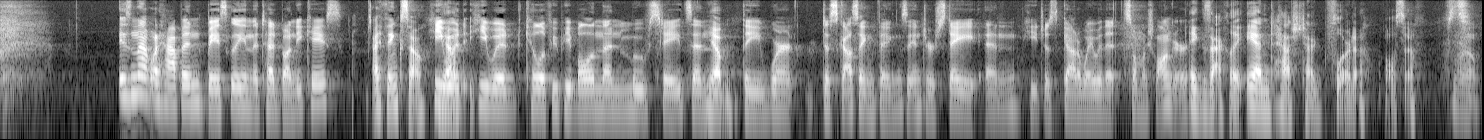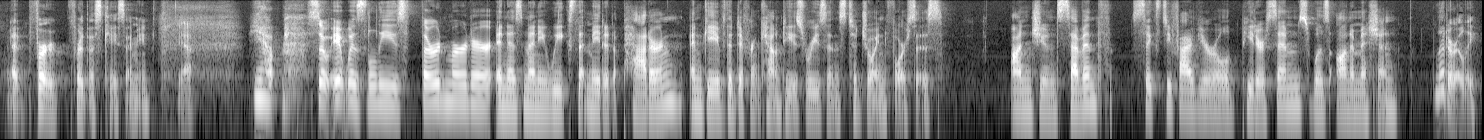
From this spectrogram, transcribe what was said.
Isn't that what happened basically in the Ted Bundy case? I think so. He Yeah. would he would kill a few people and then move states, and Yep. they weren't discussing things interstate, and he just got away with it so much longer. exactly, and hashtag Florida also Well, Uh, for for this case. I mean, Yeah. Yep. So it was Lee's third murder in as many weeks that made it a pattern and gave the different counties reasons to join forces. On June 7th, 65 year old Peter Siems was on a mission, literally.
